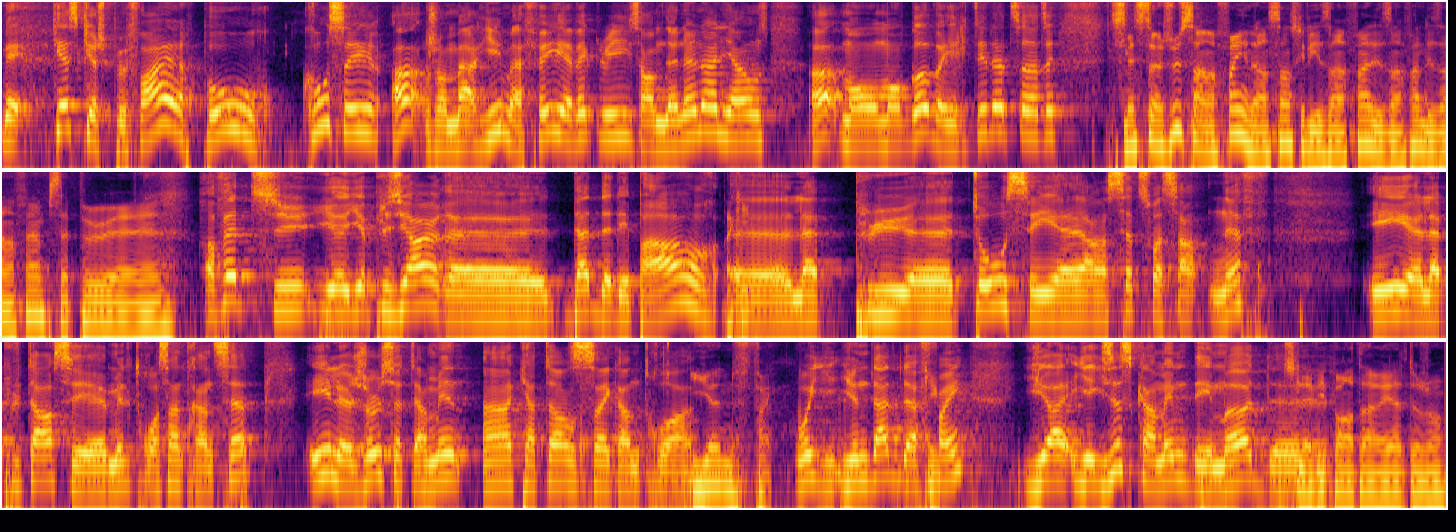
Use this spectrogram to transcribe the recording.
Mais qu'est-ce que je peux faire pour grossir? Ah, je vais marier ma fille avec lui. Ça va me donner une alliance. Ah, mon, mon gars va hériter de ça. Mais c'est un jeu sans fin, dans le sens que les enfants, des enfants, des enfants, puis ça peut. euh, En fait, il y, a- il y a plusieurs euh, dates de départ. Euh, la plus tôt, c'est en 769. Et euh, la plus tard, c'est euh, 1337. Et le jeu se termine en 1453. Il y a une fin. Oui, il y a une date de fin. Il, y a- il existe quand même des modes. euh, Tu la vis pas en temps réel, toujours?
